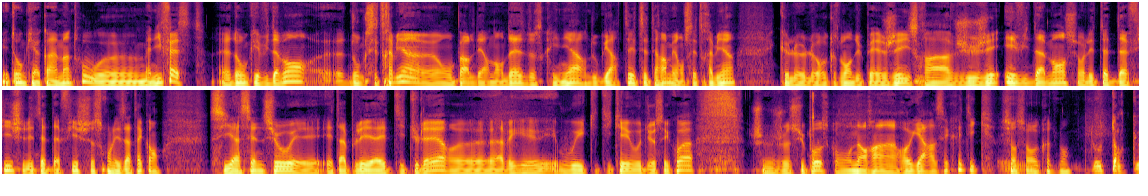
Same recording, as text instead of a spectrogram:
Et donc, il y a quand même un trou euh, manifeste. Et donc, évidemment, euh, donc c'est très bien. euh, on parle d'Hernandez, de Skriniar, d'Ugarte, etc. Mais on sait très bien que le, le recrutement du PSG, il sera jugé évidemment sur les têtes d'affiche. Et les têtes d'affiche, ce seront les attaquants. Si Asensio est, est appelé à être titulaire, avec, ou est critiqué, ou Dieu sait quoi, je, je suppose qu'on aura un regard assez critique sur ce recrutement. D'autant que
